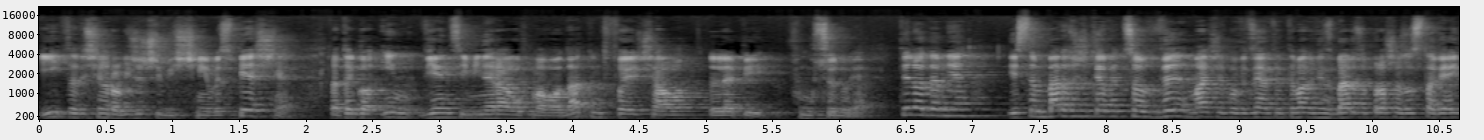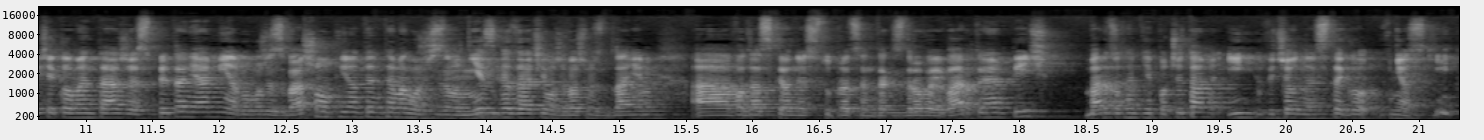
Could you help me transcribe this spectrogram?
I wtedy się robi rzeczywiście niebezpiecznie. Dlatego im więcej minerałów ma woda, tym Twoje ciało lepiej funkcjonuje. Tyle ode mnie. Jestem bardzo ciekawy, co Wy macie do powiedzenia na ten temat, więc bardzo proszę zostawiajcie komentarze z pytaniami, albo może z Waszą opinią na ten temat, może się ze mną nie zgadzacie, może Waszym zdaniem a woda z kranu jest w 100% zdrowa i warto ją pić. Bardzo chętnie poczytam i wyciągnę z tego wnioski.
